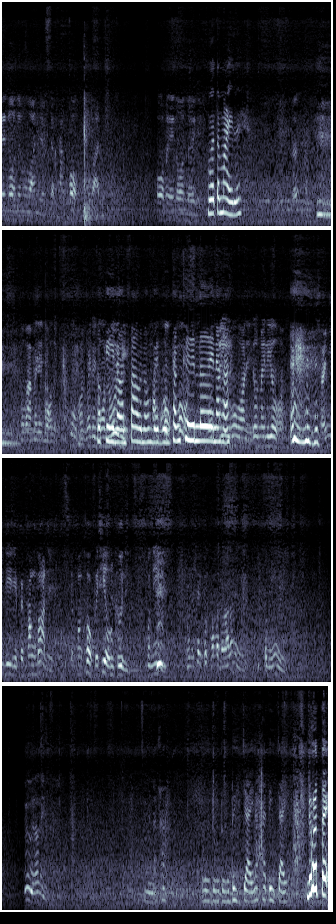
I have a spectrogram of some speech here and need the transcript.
ไม่ได้นอนเลยเมื่อวานเดี๋ยวจับทางพ่อเมื่อวานพ่อไม่ได้นอนเลยหัวตะไหมเลยเมื่อวานไม่ได้นอนเลยเมื่อวานไม่ได้นพออนกี้นอนเลยเฝ้าน้องใบบุญทั้งคืนเลยนะคะเมื่อวานนี่โดนไม่เลี้ยวอะใช้ไม่ดีนี่ไปพังบ้านนี่จะพังโคกไปเที่ยวกลางคืนนี่คนนี้มันไม่ใช่คนธรรมดาแล้วนี่คนนี้นี่ดื้อนะนี่นี่นะคะ ดูดูดูดีใจนะคะ ดีใจ ดูเตะ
